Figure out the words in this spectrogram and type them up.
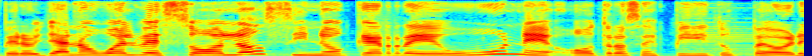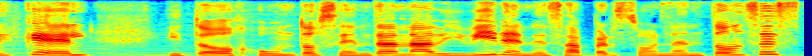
Pero ya no vuelve solo, sino que reúne otros espíritus peores que él y todos juntos entran a vivir en esa persona. Entonces,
